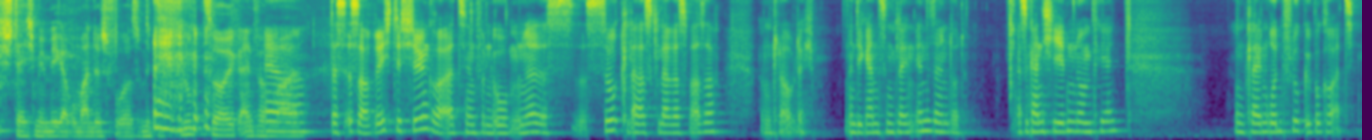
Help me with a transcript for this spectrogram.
Stelle ich mir mega romantisch vor. So mit dem Flugzeug einfach ja. mal. Das ist auch richtig schön, Kroatien von oben. Ne? Das ist so glasklares Wasser. Unglaublich. Und die ganzen kleinen Inseln dort. Also kann ich jedem nur empfehlen. einen kleinen Rundflug über Kroatien.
